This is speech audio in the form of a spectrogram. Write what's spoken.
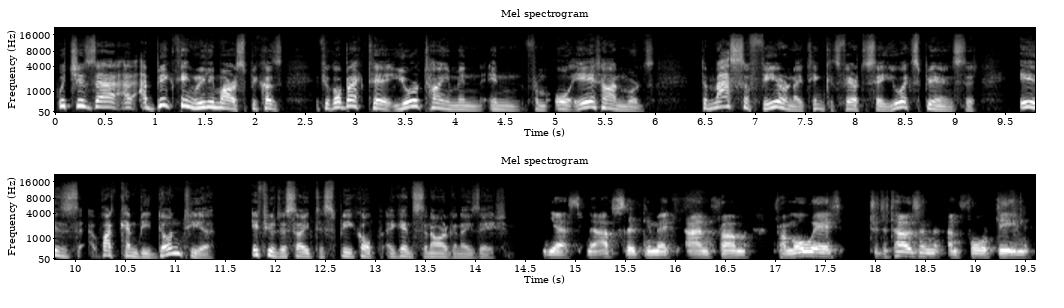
which is a, a big thing, really, Maurice, because if you go back to your time in, in from 08 onwards, the massive fear, and I think it's fair to say you experienced it, is what can be done to you if you decide to speak up against an organisation. Yes, absolutely, Mick. And from from 08 to 2014,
